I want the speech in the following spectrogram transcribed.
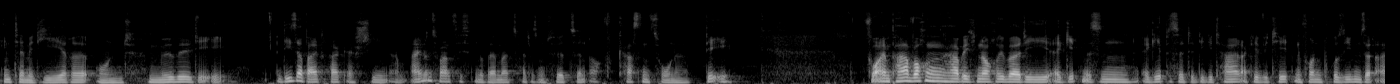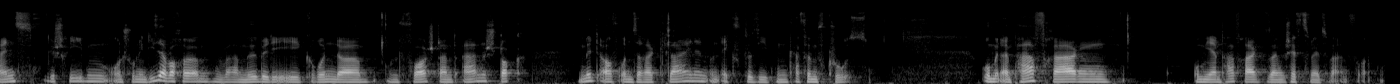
Intermediäre und Möbel.de. Dieser Beitrag erschien am 21. November 2014 auf kassenzone.de. Vor ein paar Wochen habe ich noch über die Ergebnisse, Ergebnisse der digitalen Aktivitäten von Pro7 Sat1 geschrieben und schon in dieser Woche war Möbel.de Gründer und Vorstand Arne Stock mit auf unserer kleinen und exklusiven K5 Cruise, um mit ein paar Fragen, um mir ein paar Fragen zu seinem Geschäftsmodell zu beantworten.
